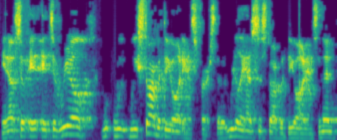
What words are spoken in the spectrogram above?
You know, so it, it's a real. We, we start with the audience first. It really has to start with the audience, and then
